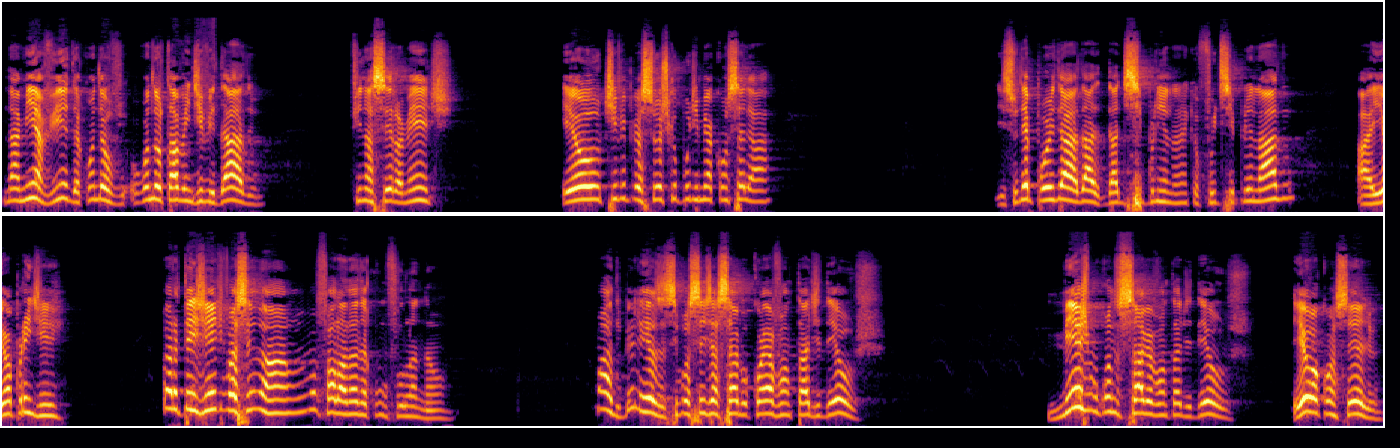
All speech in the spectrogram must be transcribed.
na minha vida, quando eu quando eu estava endividado, financeiramente, eu tive pessoas que eu pude me aconselhar. Isso depois da, da, da disciplina, né? que eu fui disciplinado, aí eu aprendi. Agora tem gente que fala assim, não, não vou falar nada com fulano, não. Amado, beleza, se você já sabe qual é a vontade de Deus, mesmo quando sabe a vontade de Deus, eu aconselho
